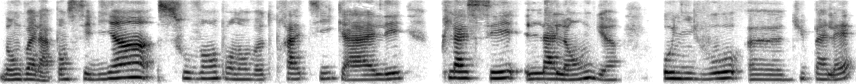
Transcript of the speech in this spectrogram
Donc voilà, pensez bien souvent pendant votre pratique à aller placer la langue au niveau euh, du palais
